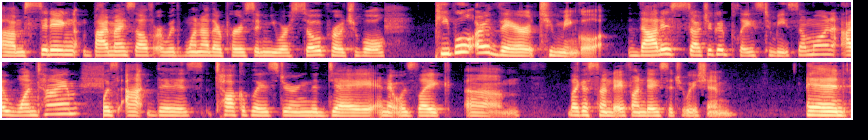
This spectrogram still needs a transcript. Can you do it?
um, sitting by myself or with one other person. You are so approachable. People are there to mingle. That is such a good place to meet someone. I one time was at this taco place during the day, and it was like um, like a Sunday fun day situation. And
